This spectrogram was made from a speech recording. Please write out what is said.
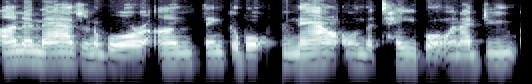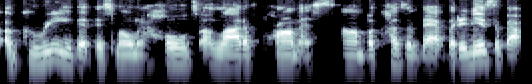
unimaginable or unthinkable are now on the table. And I do agree that this moment holds a lot of promise um, because of that. But it is about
